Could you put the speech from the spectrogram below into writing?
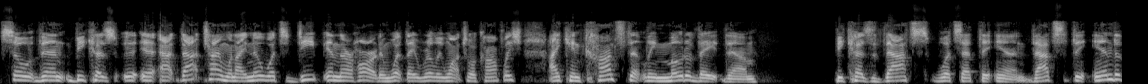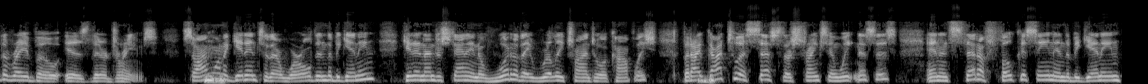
So then, because uh, uh, at that time, when I know what's deep in their heart and what they really want to accomplish, I can constantly motivate them because that's what's at the end. That's the end of the rainbow is their dreams. So I mm-hmm. want to get into their world in the beginning, get an understanding of what are they really trying to accomplish. But I've got to assess their strengths and weaknesses. And instead of focusing in the beginning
